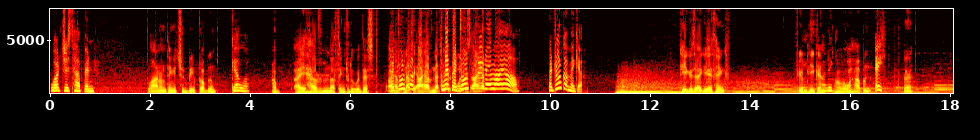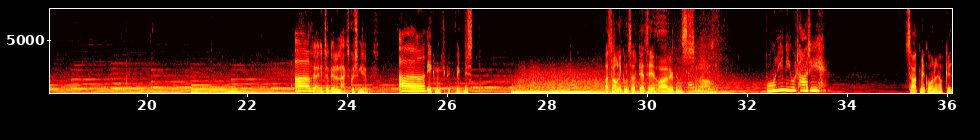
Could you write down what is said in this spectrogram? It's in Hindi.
What just happened? Well, I don't think it should be a problem. क्या हुआ Uh, I have nothing to do with this. I have petrol nothing. I have nothing. तुमने to do with petrol this. क्यों I नहीं have- डलवाया पेट्रोल कम है क्या ठीक हो जाएगी आई थिंक फील ठीक है साले I don't know what happened. A Eh, um, It's okay, relax. कुछ नहीं है बस uh, एक मिनट के लिए just अस्सलाम वालेकुम सर कैसे हैं वालेकुम सलाम। फ़ोन ही नहीं उठा रही है। साथ में कौन है आपके?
